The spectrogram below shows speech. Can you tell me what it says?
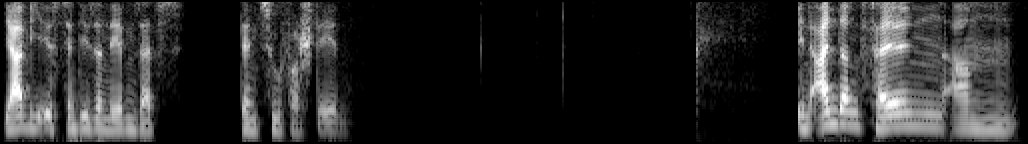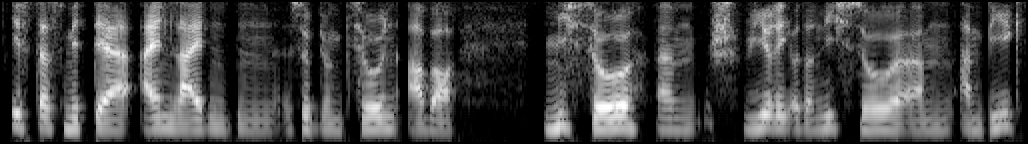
ja, wie ist denn dieser Nebensatz denn zu verstehen? In anderen Fällen ähm, ist das mit der einleitenden Subjunktion aber nicht so ähm, schwierig oder nicht so ähm, ambig,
